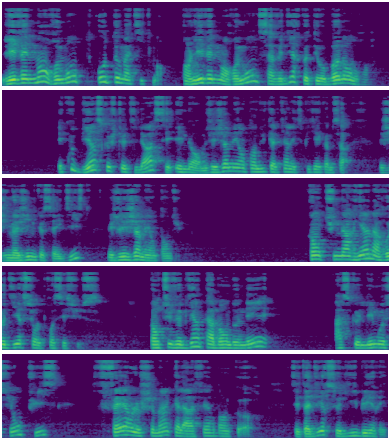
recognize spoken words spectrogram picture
L'événement remonte automatiquement. Quand l'événement remonte, ça veut dire que tu es au bon endroit. Écoute bien ce que je te dis là, c'est énorme. J'ai jamais entendu quelqu'un l'expliquer comme ça. J'imagine que ça existe, mais je l'ai jamais entendu quand tu n'as rien à redire sur le processus, quand tu veux bien t'abandonner à ce que l'émotion puisse faire le chemin qu'elle a à faire dans le corps, c'est-à-dire se libérer.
